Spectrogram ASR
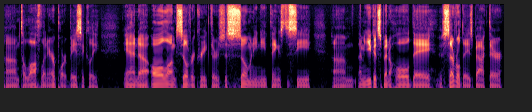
um, to Laughlin Airport, basically. And uh, all along Silver Creek, there's just so many neat things to see. Um, I mean, you could spend a whole day, several days back there,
